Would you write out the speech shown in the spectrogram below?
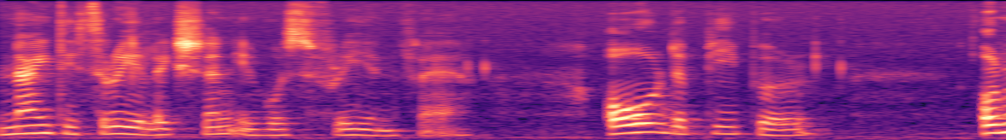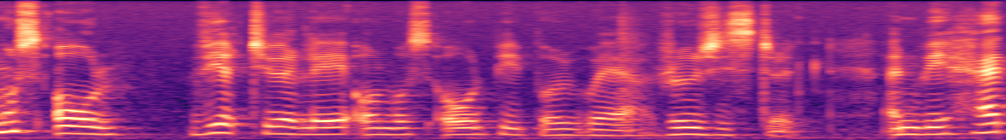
93 election it was free and fair. All the people, almost all, virtually almost all people were registered and we had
